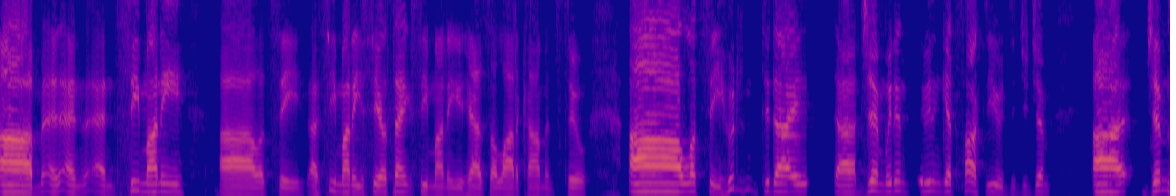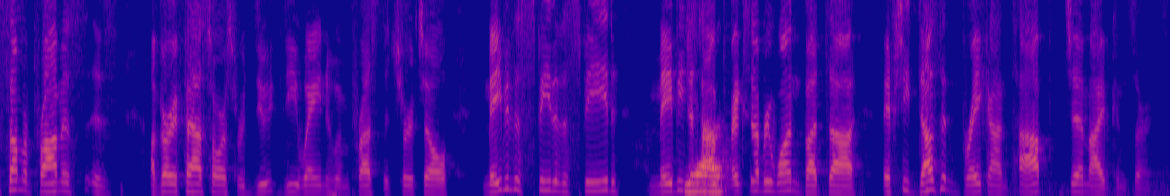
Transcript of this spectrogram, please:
Um, and and and C Money. Uh, let's see. Uh, C Money's here. Thanks, C Money. He has a lot of comments too. Uh, let's see. Who did, did I? Uh, Jim, we didn't we didn't get to talk to you. Did you, Jim? Uh, Jim Summer Promise is a very fast horse for D, D Wayne, who impressed at Churchill. Maybe the speed of the speed, maybe just yeah. outbreaks everyone, but. Uh, if she doesn't break on top, Jim, I have concerns.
